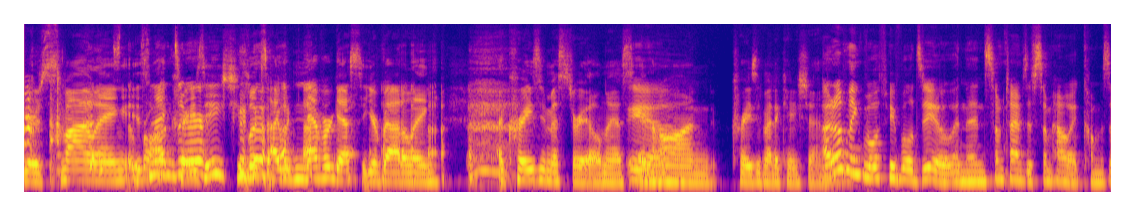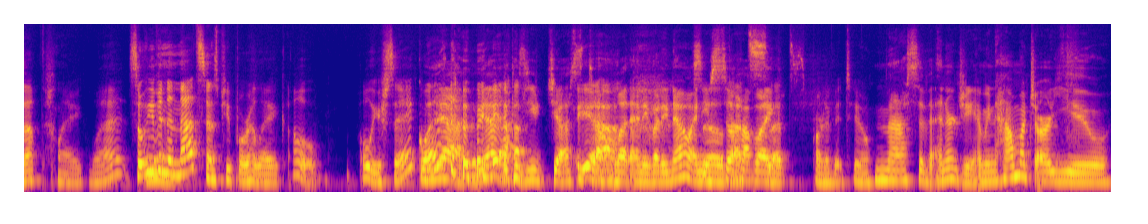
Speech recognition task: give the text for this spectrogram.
you're smiling. Isn't that crazy? She looks. I would never guess that you're battling a crazy mystery illness and on crazy medication. I don't think most people do. And then sometimes if somehow it comes up, they're like, what? So even in that sense, people are like, oh, oh, you're sick? What? Yeah, yeah, because you just Yeah. don't let anybody know, and you still have like that's part of it too. massive energy. I mean, how much are you?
